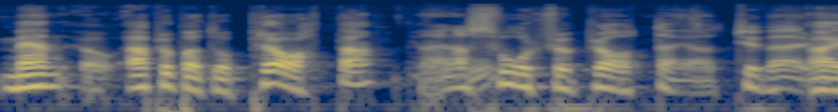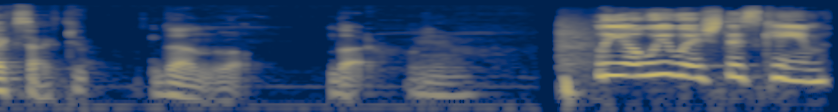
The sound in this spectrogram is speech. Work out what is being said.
Men apropå att då prata, Ja, han har svårt för att prata, ja, tyvärr. ja exakt. Den var där. Okej. Leo, we wish this came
